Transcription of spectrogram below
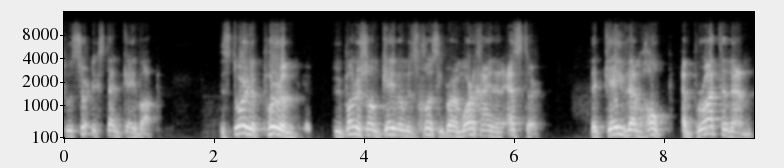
to a certain extent, gave up. The story of Purim, Baruch Shalom gave them his chus, he brought a Mordechai and an Esther that gave them hope and brought to them,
